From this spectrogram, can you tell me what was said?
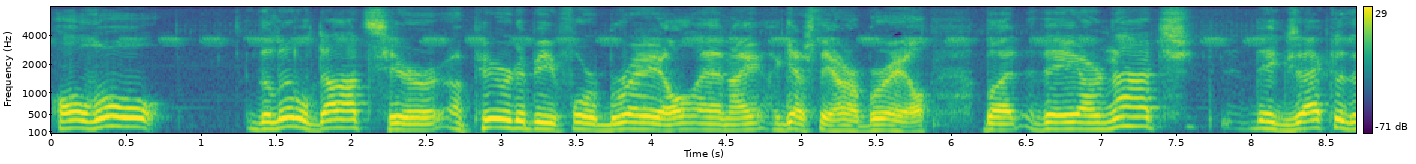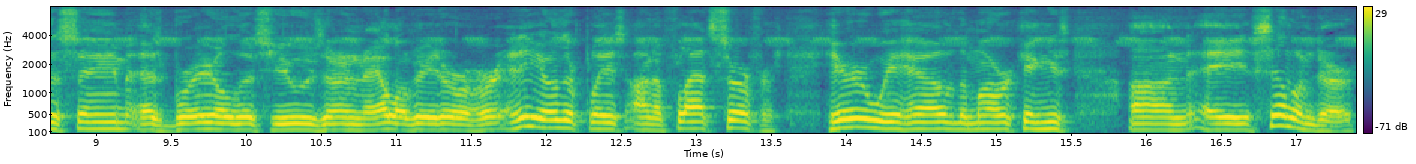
Although the little dots here appear to be for Braille, and I, I, guess they are Braille, but they are not exactly the same as Braille that's used in an elevator or any other place on a flat surface. Here we have the markings on a cylinder,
